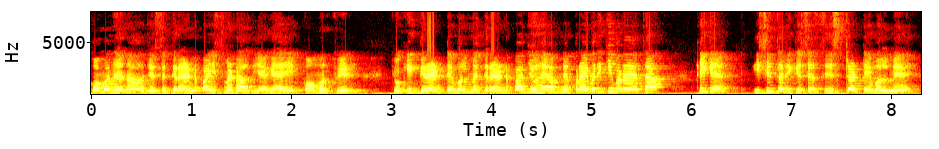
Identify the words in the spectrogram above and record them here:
कॉमन है ना? जैसे ग्रैंडपा इसमें डाल दिया गया है, एक कॉमन फ़ील्ड क्योंकि ग्रैंड टेबल में ग्रैंडपा जो है हमने प्राइमरी की बनाया था, ठीक है? इसी तरीके से सिस्टर टेबल में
